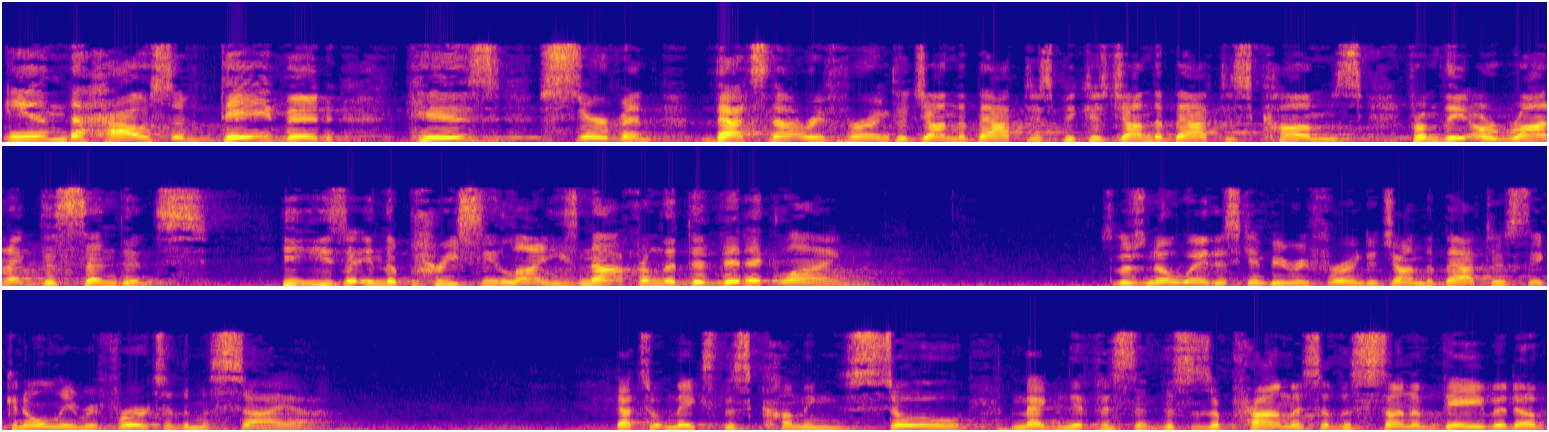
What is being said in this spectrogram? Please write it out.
in the house of David, his servant. That's not referring to John the Baptist because John the Baptist comes from the Aaronic descendants. He, he's in the priestly line. He's not from the Davidic line. So there's no way this can be referring to John the Baptist. It can only refer to the Messiah. That's what makes this coming so magnificent. This is a promise of the Son of David, of,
